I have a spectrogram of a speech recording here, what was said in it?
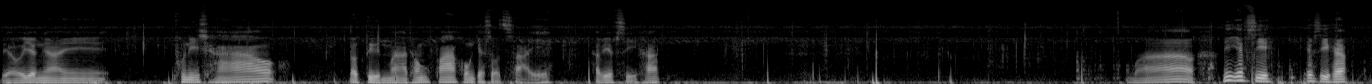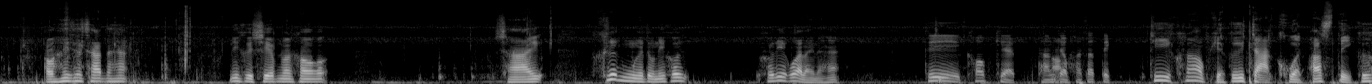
เดี๋ยวยังไงพรุ่งนี้เช้า เราตื่นมาท้องฟ้าคงจะสดใสครับเอฟซีครับ ว้าว นี่ FC FC ครับ เอาให้ชัดๆนะฮะ นี่คือเชฟโนตเขา ใช้เครื่องมือตรงนี้เขาเขาเรียกว่าอะไรนะฮะ ที่ครอบเขียดทำจากพลาสติก ที่ครอบเขียนคือจากขวดพลาสติก คือ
